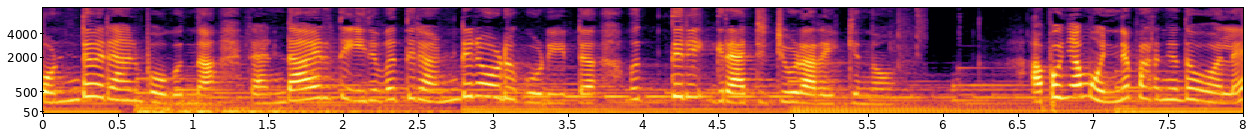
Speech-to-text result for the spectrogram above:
കൊണ്ടുവരാൻ പോകുന്ന രണ്ടായിരത്തി ഇരുപത്തി രണ്ടിനോട് കൂടിയിട്ട് ഒത്തിരി ഗ്രാറ്റിറ്റ്യൂഡ് അറിയിക്കുന്നു. അപ്പോൾ ഞാൻ മുന്നേ പറഞ്ഞതുപോലെ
